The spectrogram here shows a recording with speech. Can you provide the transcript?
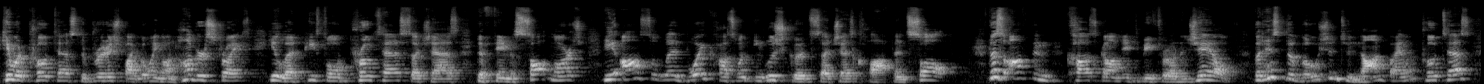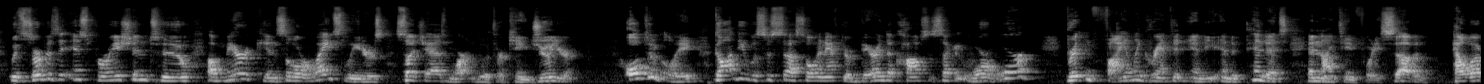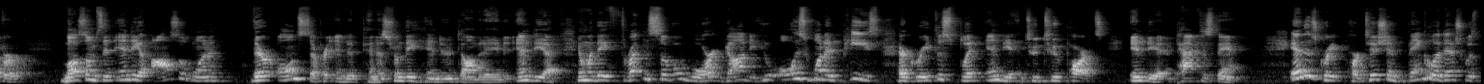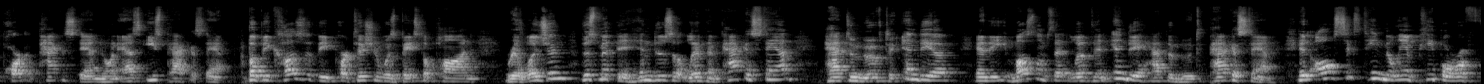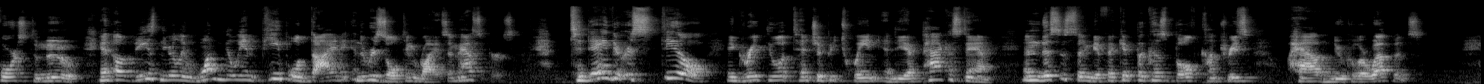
He would protest the British by going on hunger strikes. He led peaceful protests such as the famous Salt March. He also led boycotts on English goods such as cloth and salt. This often caused Gandhi to be thrown in jail, but his devotion to nonviolent protest would serve as an inspiration to American civil rights leaders such as Martin Luther King Jr. Ultimately, Gandhi was successful, and after bearing the cost of the Second World War, Britain finally granted India independence in 1947. However, Muslims in India also wanted their own separate independence from the Hindu dominated India. And when they threatened civil war, Gandhi, who always wanted peace, agreed to split India into two parts, India and Pakistan. In this great partition, Bangladesh was part of Pakistan known as East Pakistan. But because of the partition was based upon religion, this meant the Hindus that lived in Pakistan had to move to India and the Muslims that lived in India had to move to Pakistan. And all 16 million people were forced to move. And of these, nearly 1 million people died in the resulting riots and massacres. Today, there is still a great deal of tension between India and Pakistan. And this is significant because both countries have nuclear weapons.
